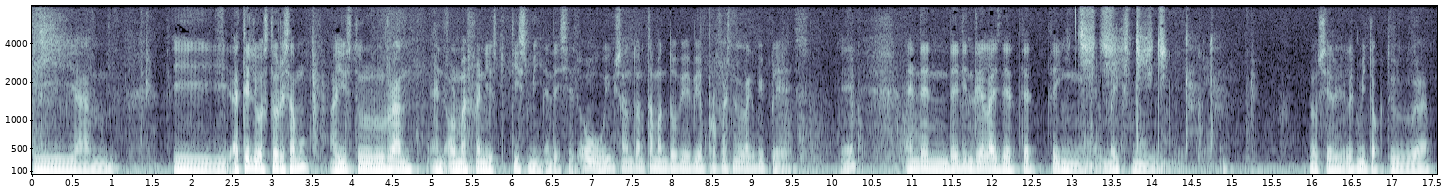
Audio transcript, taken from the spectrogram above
I, um, I, I tell you a story, Samu. I used to run, and all my friends used to tease me, and they said, "Oh, you sound like tamando we we are professional rugby players." Yeah? And then they didn't realize that that thing makes me. No, seriously, let me talk to. Uh,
